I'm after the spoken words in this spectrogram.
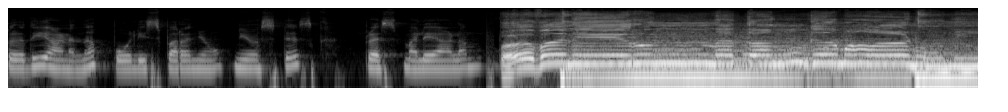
പ്രതിയാണെന്ന് പോലീസ് പറഞ്ഞു. News desk press Malayalam. പവനേറുന്ന തങ്കമാണു നീ.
